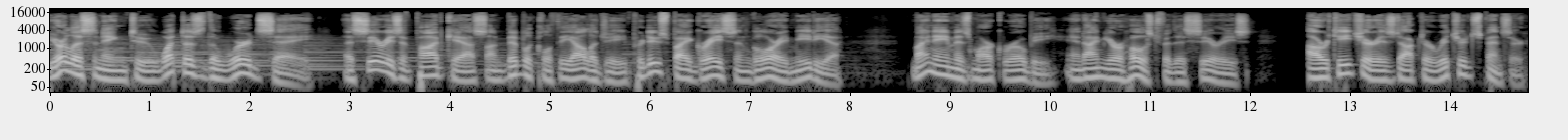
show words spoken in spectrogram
You're listening to What Does the Word Say? A series of podcasts on biblical theology produced by Grace and Glory Media. My name is Marc Roby, and I'm your host for this series. Our teacher is Dr. Richard Spencer.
